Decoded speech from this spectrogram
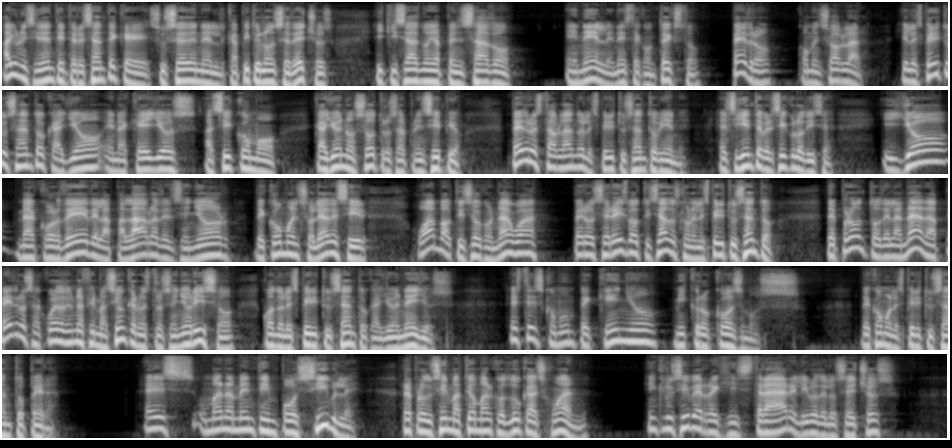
Hay un incidente interesante que sucede en el capítulo 11 de Hechos y quizás no haya pensado en él en este contexto. Pedro comenzó a hablar y el Espíritu Santo cayó en aquellos así como cayó en nosotros al principio. Pedro está hablando, el Espíritu Santo viene. El siguiente versículo dice, y yo me acordé de la palabra del Señor, de cómo él solía decir, Juan bautizó con agua, pero seréis bautizados con el Espíritu Santo. De pronto, de la nada, Pedro se acuerda de una afirmación que nuestro Señor hizo cuando el Espíritu Santo cayó en ellos. Este es como un pequeño microcosmos de cómo el Espíritu Santo opera. Es humanamente imposible reproducir Mateo, Marcos, Lucas, Juan, inclusive registrar el libro de los Hechos,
